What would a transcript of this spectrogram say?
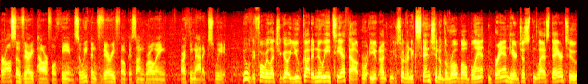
are also very powerful themes. So we've been very focused on growing our thematic suite. Before we let you go, you've got a new ETF out, uh, sort of an extension of the Robo brand here just in the last day or two.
